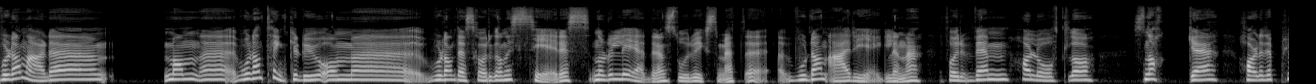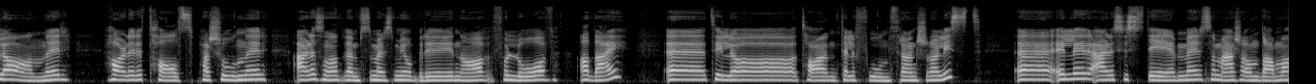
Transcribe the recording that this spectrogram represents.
hvordan er det man, eh, hvordan tenker du om eh, hvordan det skal organiseres når du leder en stor virksomhet? Eh, hvordan er reglene for hvem har lov til å snakke? Har dere planer? Har dere talspersoner? Er det sånn at hvem som helst som jobber i Nav, får lov av deg til å ta en telefon fra en journalist? Eller er det systemer som er sånn da må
